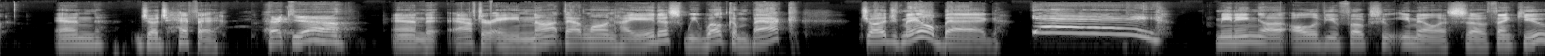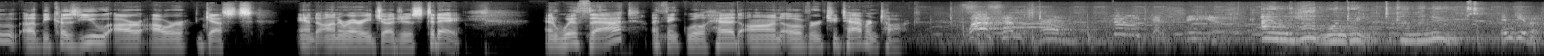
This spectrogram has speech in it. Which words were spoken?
and Judge Hefe. Heck yeah. And after a not that long hiatus, we welcome back Judge Mailbag, Yay! meaning uh, all of you folks who email us. So thank you uh, because you are our guests and honorary judges today. And with that, I think we'll head on over to Tavern Talk. Welcome, friends. Good to see you. I only had one drink to calm my nerves. Innkeeper,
